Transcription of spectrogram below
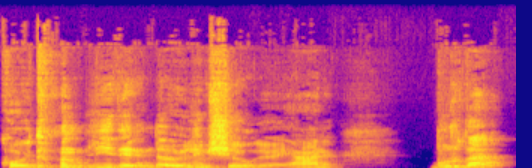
koyduğun liderinde öyle bir şey oluyor. Yani burada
